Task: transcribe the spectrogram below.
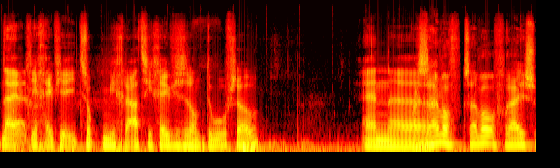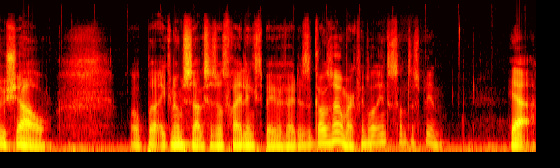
nou ja, die geef je iets op migratie, geef je ze dan toe of zo. En eh, maar ze zijn wel, ze zijn wel vrij sociaal. Op eh, economische zaken zijn ze wat vrij links, de PVV. Dus dat kan zo, maar ik vind het wel een interessante spin. ja,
